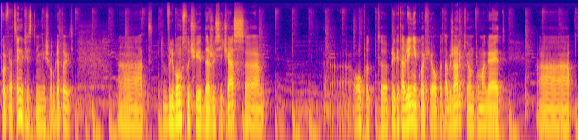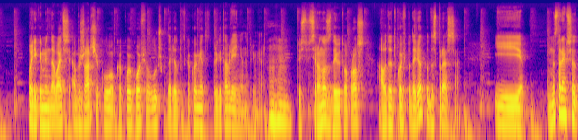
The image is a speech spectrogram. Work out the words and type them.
кофе оценить, если ты не умеешь его готовить? А, в любом случае, даже сейчас а, опыт э, приготовления кофе, опыт обжарки, он помогает а, порекомендовать обжарщику, какой кофе лучше подойдет под какой метод приготовления, например. Мгм. То есть все равно задают вопрос, а вот этот кофе подойдет под эспрессо? И мы стараемся,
